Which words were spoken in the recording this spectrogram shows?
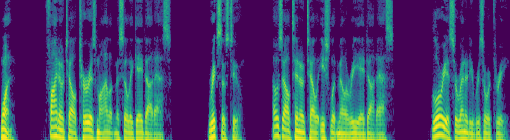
1. Fine Hotel Tourism Islet Masilik A.S. Rixos 2. Ozaltin Hotel Ishlet A.S. Gloria Serenity Resort 3.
